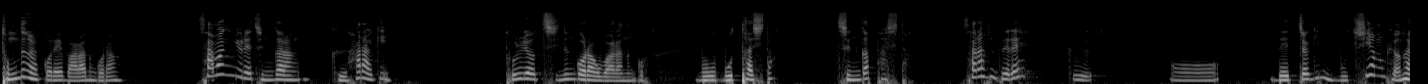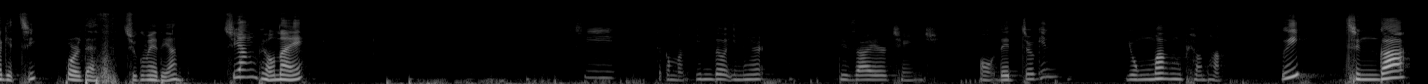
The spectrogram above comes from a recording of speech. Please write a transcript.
동등할 거래 말하는 거랑 사망률의 증가랑 그 하락이 돌려지는 거라고 말하는 거. 뭐, 뭐 탓이다? 증가 탓이다. 사람들의 그 어, 내적인 뭐 취향 변화겠지. for death 죽음에 대한 취향 변화에 취 잠깐만 in the inner desire change 어 내적인 욕망 변화의 증가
